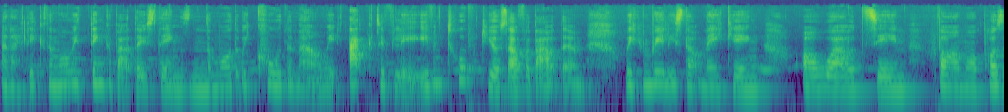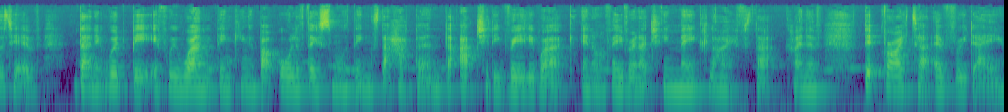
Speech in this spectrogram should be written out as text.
And i think the more we think about those things and the more that we call them out and we actively even talk to yourself about them we can really start making our world seem far more positive than it would be if we weren't thinking about all of those small things that happen that actually really work in our favour and actually make life that kind of bit brighter every day.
